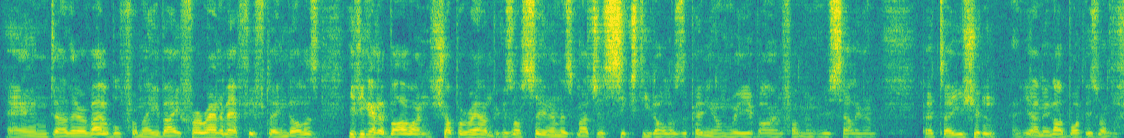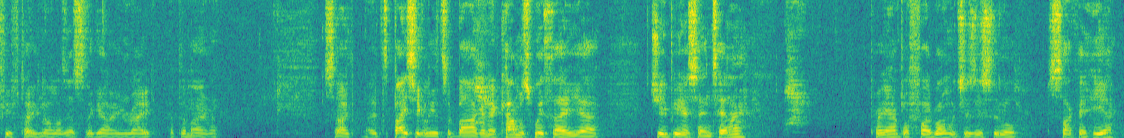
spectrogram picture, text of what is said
and uh, they're available from eBay for around about $15. If you're going to buy one, shop around because I've seen them as much as $60 depending on where you're buying from and who's selling them. But uh, you shouldn't, yeah, I mean I bought this one for $15. That's the going rate at the moment. So it's basically it's a bargain. It comes with a uh, GPS antenna, pre-amplified one, which is this little sucker here.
